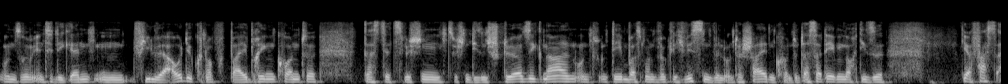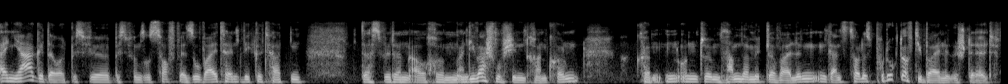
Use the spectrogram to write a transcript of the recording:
unserem intelligenten Vielwehr-Audioknopf beibringen konnte, dass der zwischen, zwischen diesen Störsignalen und, und dem, was man wirklich wissen will, unterscheiden konnte. Das hat eben noch diese ja fast ein Jahr gedauert, bis wir, bis wir unsere Software so weiterentwickelt hatten, dass wir dann auch ähm, an die Waschmaschinen drankommen könnten und ähm, haben da mittlerweile ein ganz tolles Produkt auf die Beine gestellt.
